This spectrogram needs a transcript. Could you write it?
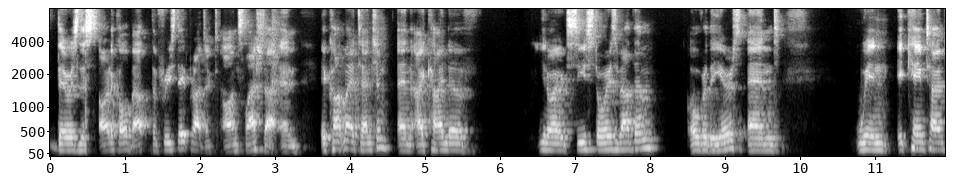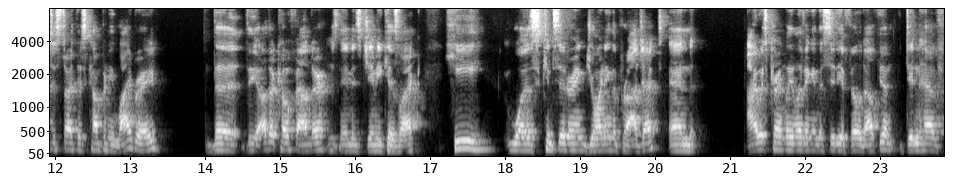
there was this article about the Free State Project on Slashdot, and it caught my attention. And I kind of you know, I would see stories about them over the years. And when it came time to start this company LBRY, the the other co-founder, his name is Jimmy Kiselak, he was considering joining the project. And I was currently living in the city of Philadelphia, didn't have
